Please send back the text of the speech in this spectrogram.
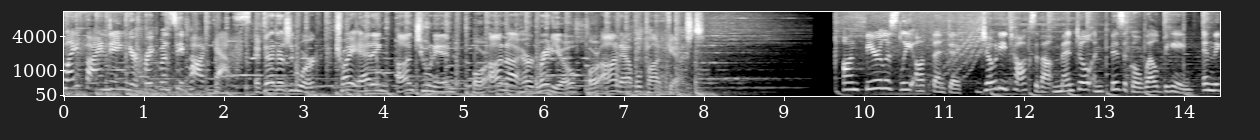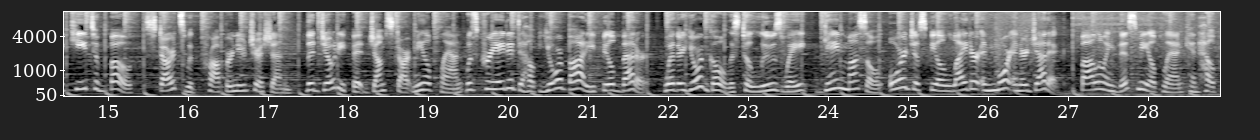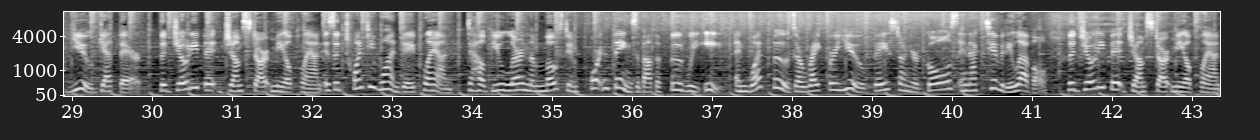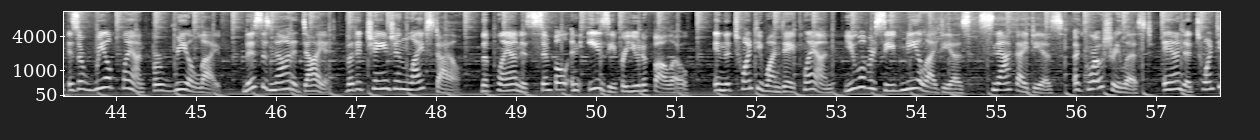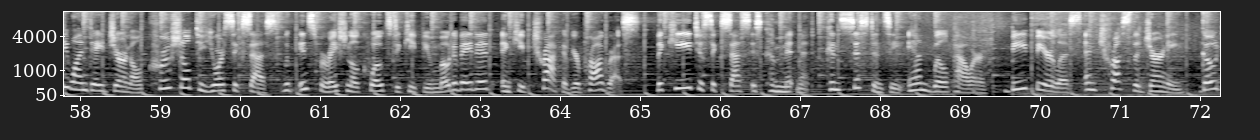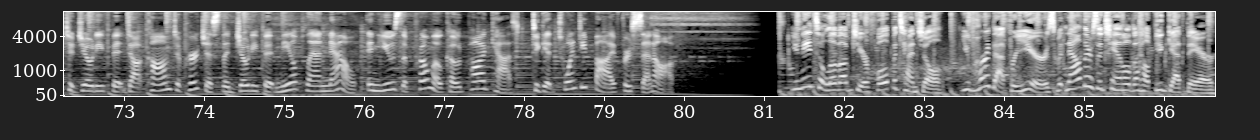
play Finding Your Frequency podcast. If that doesn't work, try adding on TuneIn or on iHeartRadio or on Apple Podcasts. On Fearlessly Authentic, Jody talks about mental and physical well being, and the key to both starts with proper nutrition. The Jody Fit Jumpstart Meal Plan was created to help your body feel better. Whether your goal is to lose weight, gain muscle, or just feel lighter and more energetic, following this meal plan can help you get there. The Jody Fit Jumpstart Meal Plan is a 21 day plan to help you learn the most important things about the food we eat and what foods are right for you based on your goals and activity level. The Jody Fit Jumpstart Meal Plan is a real plan for real life. This is not a diet, but a change in lifestyle. The plan is simple and easy for you to follow. In the 21 day plan, you will receive meal ideas, snack ideas, a grocery list, and a 21 day journal crucial to your success with inspirational quotes to keep you motivated and keep track of your progress. The key to success is commitment, consistency, and willpower. Be fearless and trust the journey. Go to jodyfit.com to purchase the JodyFit meal plan now and use the promo code podcast to get 25% off. You need to live up to your full potential. You've heard that for years, but now there's a channel to help you get there.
